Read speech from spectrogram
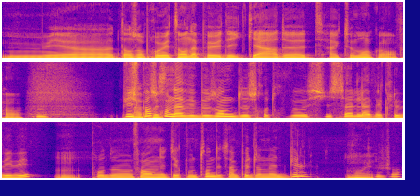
Mais euh, dans un premier temps, on n'a pas eu des gardes directement, quoi. Enfin, Puis je Après, pense qu'on avait besoin de se retrouver aussi seul avec le bébé. mm, Pour de- Enfin, on était content d'être un peu dans notre bulle, ouais. toujours.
